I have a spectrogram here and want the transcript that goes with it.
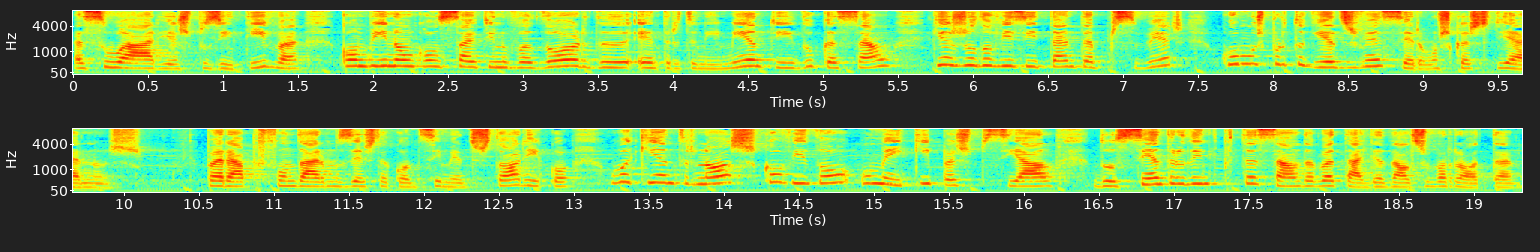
A sua área expositiva combina um conceito inovador de entretenimento e educação que ajuda o visitante a perceber como os portugueses venceram os castelhanos. Para aprofundarmos este acontecimento histórico, o Aqui Entre Nós convidou uma equipa especial do Centro de Interpretação da Batalha de Aljubarrota.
